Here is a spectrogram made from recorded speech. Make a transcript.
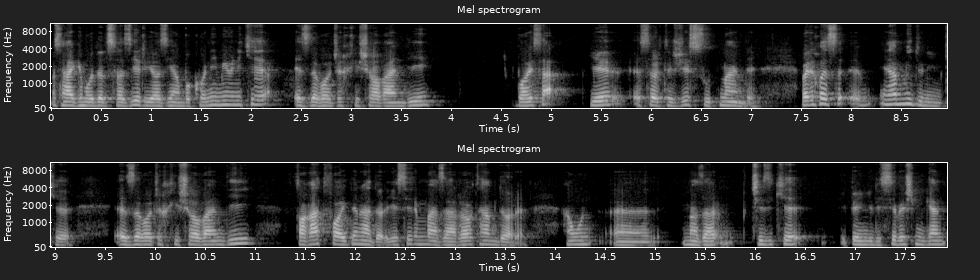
مثلا اگه مدل سازی ریاضی هم بکنی می‌بینی که ازدواج خیشاوندی باعث یه استراتژی سودمنده. ولی خب این هم می‌دونیم که ازدواج خیشاوندی فقط فایده نداره یه سری مذرات هم داره. همون مذر... چیزی که به انگلیسی بهش میگن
